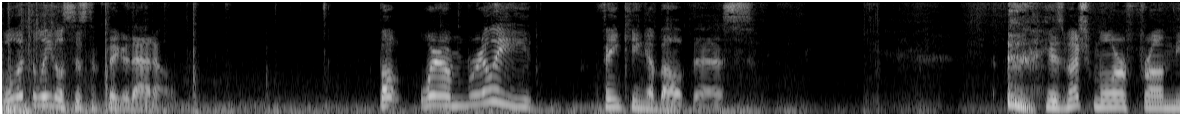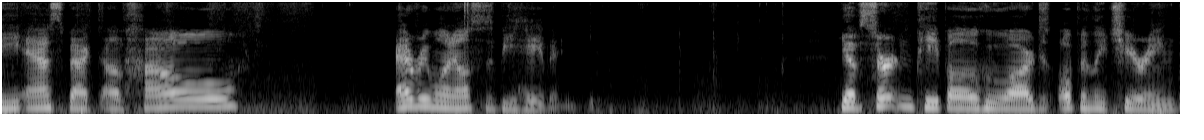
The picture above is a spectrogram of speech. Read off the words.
We'll let the legal system figure that out. But where I'm really thinking about this is much more from the aspect of how everyone else is behaving. You have certain people who are just openly cheering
